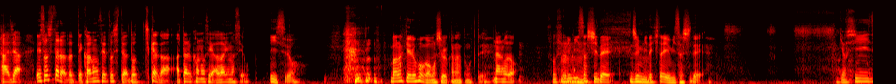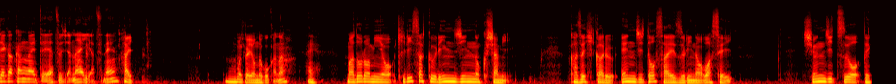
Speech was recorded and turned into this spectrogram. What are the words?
あじゃあえそしたらだって可能性としてはどっちかが当たる可能性が上がりますよ。ういいっすよ。ばらける方が面白いかなと思って。なるほど。そうする指差しで準備できた指差しで。吉秀が考えたやつじゃないやつね。はい。もう一回読んどこうかな。はい。まどろみを切り裂く隣人のくしゃみ。風光る園児とさえずりの和声春日を鉄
